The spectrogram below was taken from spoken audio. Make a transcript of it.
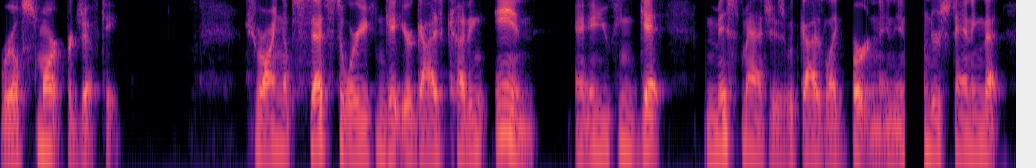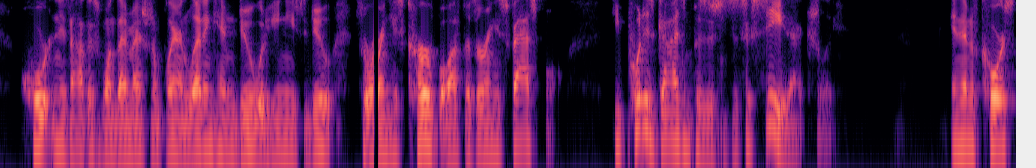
real smart for Jeff Cape drawing up sets to where you can get your guys cutting in and you can get mismatches with guys like Burton and understanding that Horton is not this one dimensional player and letting him do what he needs to do, throwing his curveball after throwing his fastball. He put his guys in positions to succeed, actually. And then, of course,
